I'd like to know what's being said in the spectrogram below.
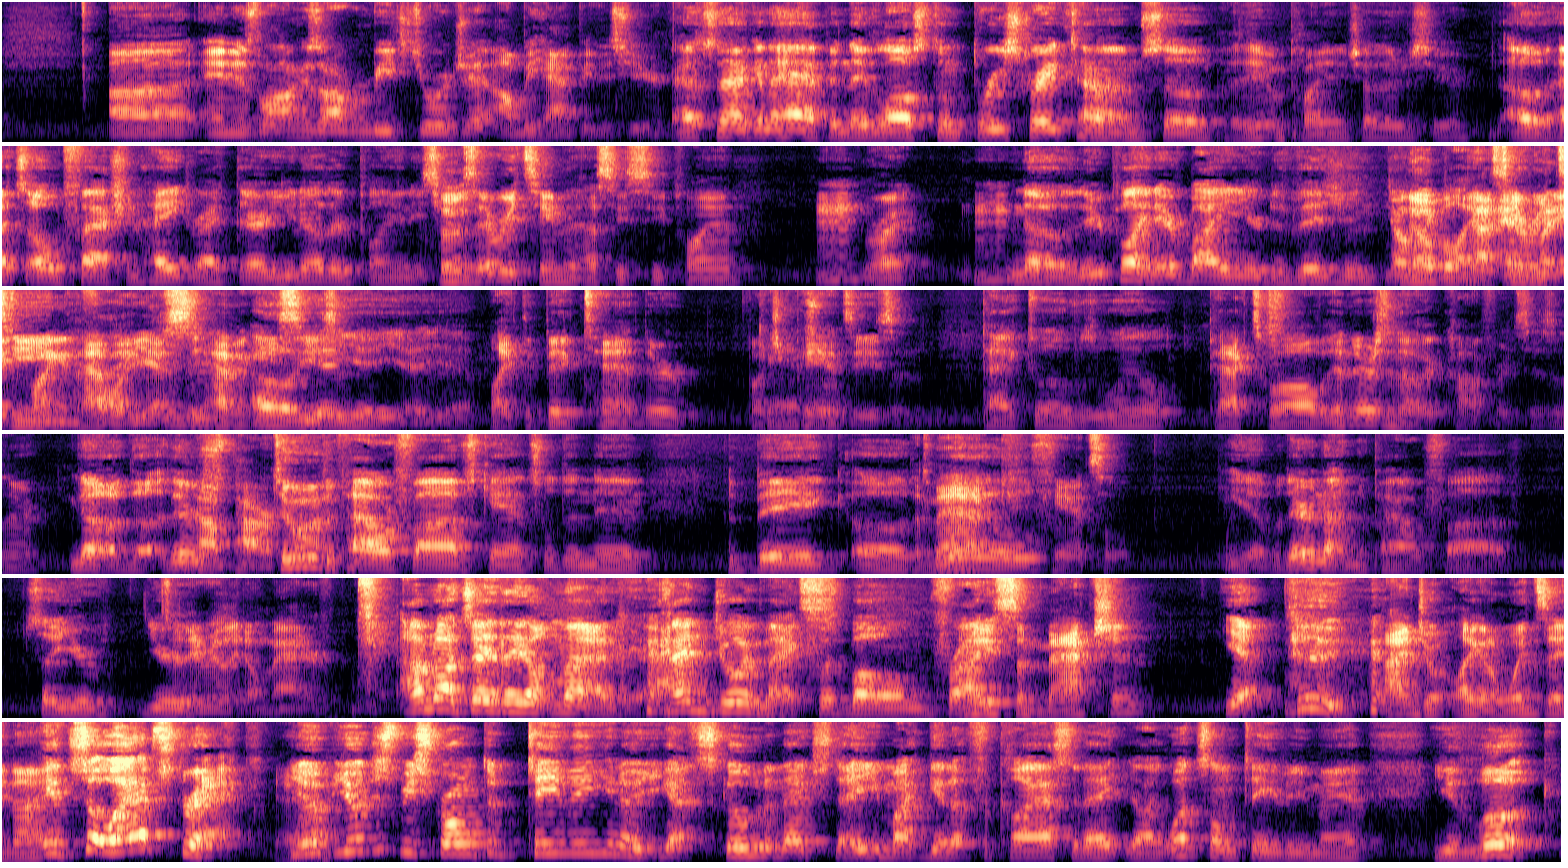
Uh, and as long as Auburn beats Georgia, I'll be happy this year. That's not going to happen. They've lost them three straight times. So, Are they even playing each other this year? oh, that's old fashioned hate right there. You know they're playing each So other. So is every team in the SEC playing? Mhm. Right. No, you're playing everybody in your division. No, No, like, but like it's every team playing in the fall, having yes. having a Oh yeah, season. yeah, yeah, yeah. Like the Big Ten, they're a bunch of pansies and Pac-12 as well. Pac-12, and there's another conference, isn't there? No, the, there's Not Power two of the Power Fives canceled, and then the Big uh, The Twelve. MAC canceled. Yeah, but they're not in the Power Five. So you're you're. So they really don't matter. I'm not saying they don't matter. I enjoy MAC football on Need Friday. some action. Yeah, dude. I enjoy it, like on a Wednesday night. It's so abstract. Yeah. You'll, you'll just be scrolling through the TV. You know, you got school the next day. You might get up for class at eight. You're like, "What's on TV, man?" You look.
